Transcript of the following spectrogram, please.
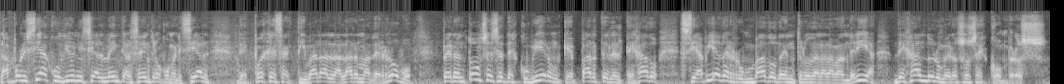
La policía acudió inicialmente al centro comercial después que se activara la alarma de robo, pero entonces se descubrieron que parte del tejado se había derrumbado dentro de la lavandería, dejando numerosos escombros.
